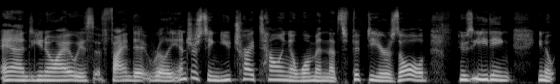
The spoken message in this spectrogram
And you know i always find it really interesting. You try telling a woman that's 50 years old who's eating you know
